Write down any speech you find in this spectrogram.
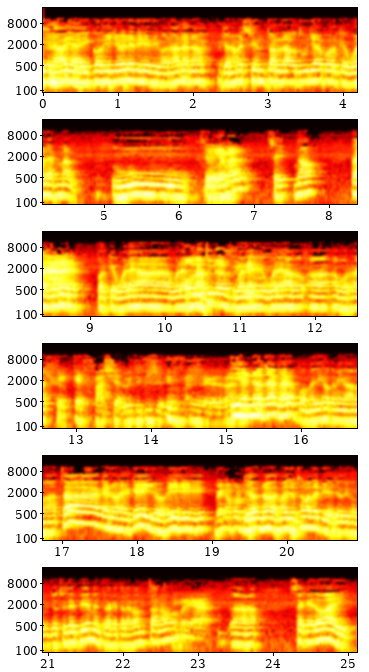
Y no, y ahí cogí yo y le dije, digo, no, no, no, yo no me siento al lado tuya porque hueles mal. Uh, ¿se veía mal? Sí, no. Ah. porque hueles a hueles Ole mal, hueles, hueles a, a- a borracho. Qué, qué fascia, Luis de Pillo. De verdad. Y el nota, claro, pues me dijo que me iba a matar, que no sé qué, y yo, jiji. Venga por mí. Yo- no, además yo estaba de pie, yo digo, yo estoy de pie mientras que te levantas, ¿no? Hombre, ya. Ah, no. Se quedó ahí.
